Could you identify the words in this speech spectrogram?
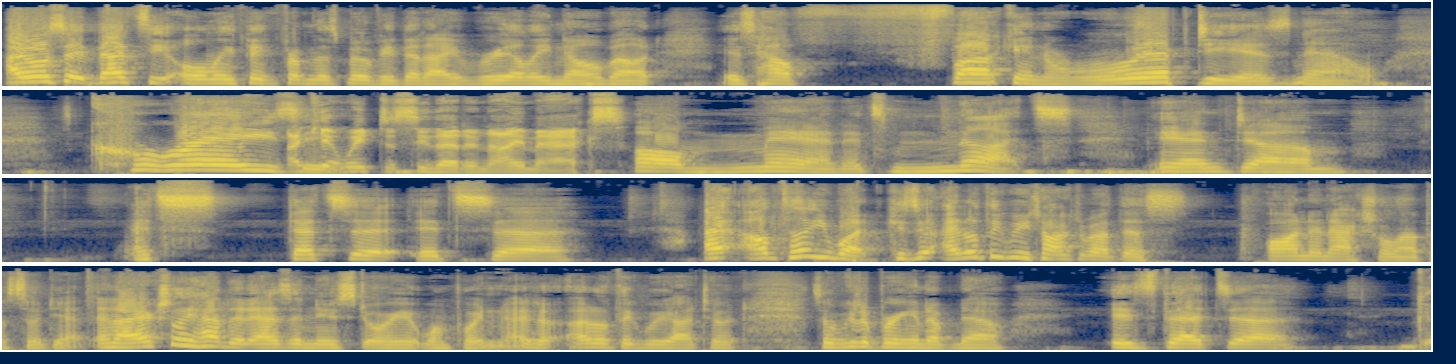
I will say that's the only thing from this movie that I really know about is how fucking ripped he is now. It's crazy. I can't wait to see that in IMAX. Oh man, it's nuts. And um it's that's a it's uh I, I'll tell you what, because I don't think we talked about this on an actual episode yet. And I actually had it as a news story at one point, and I don't, I don't think we got to it. So I'm going to bring it up now. Is that uh, g-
